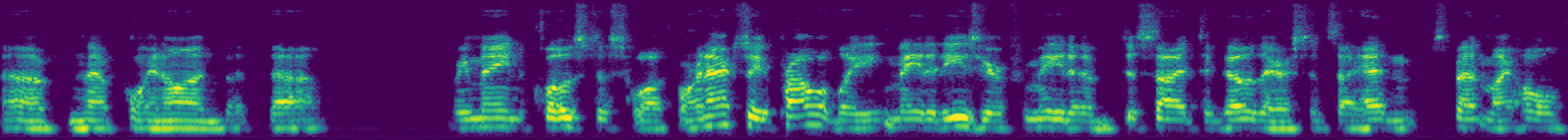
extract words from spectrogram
Uh, from that point on, but uh, remained close to Swarthmore. And actually, it probably made it easier for me to decide to go there since I hadn't spent my whole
